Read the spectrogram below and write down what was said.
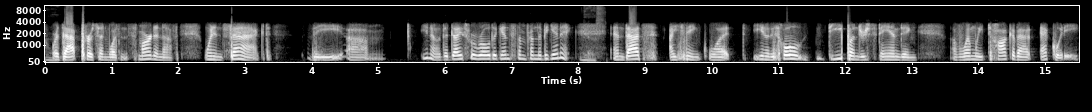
right. or that person wasn't smart enough, when in fact, the um, you know the dice were rolled against them from the beginning. Yes. and that's i think what you know this whole deep understanding of when we talk about equity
